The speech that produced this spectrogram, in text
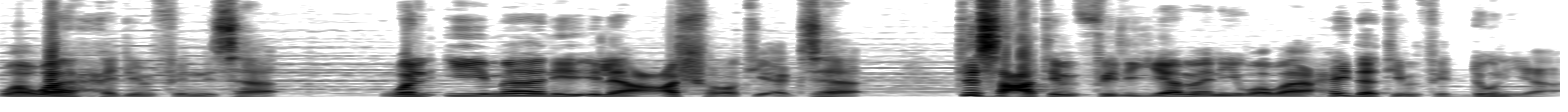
وواحد في النساء. والإيمان إلى عشرة أجزاء تسعة في اليمن وواحدة في الدنيا.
